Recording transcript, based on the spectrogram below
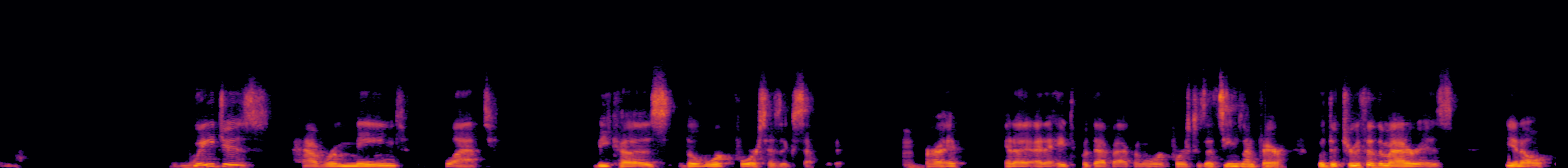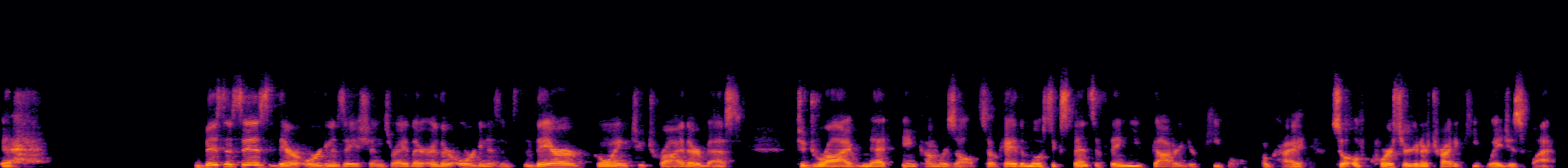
wages have remained flat because the workforce has accepted it. Hmm. All right. And I, and I hate to put that back on the workforce because that seems unfair. But the truth of the matter is, you know, businesses, their organizations, right? They're, they're organisms. They are going to try their best to drive net income results. Okay. The most expensive thing you've got are your people. Okay. So, of course, you're going to try to keep wages flat.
